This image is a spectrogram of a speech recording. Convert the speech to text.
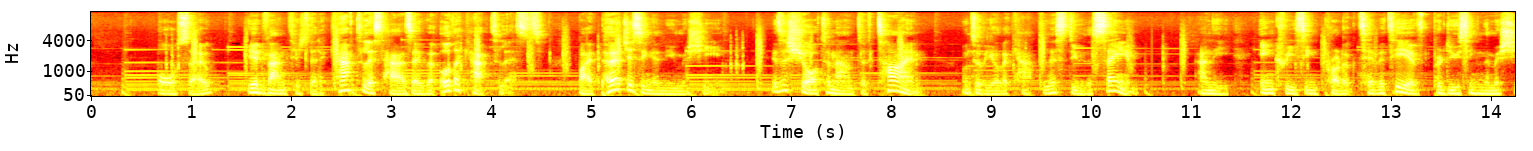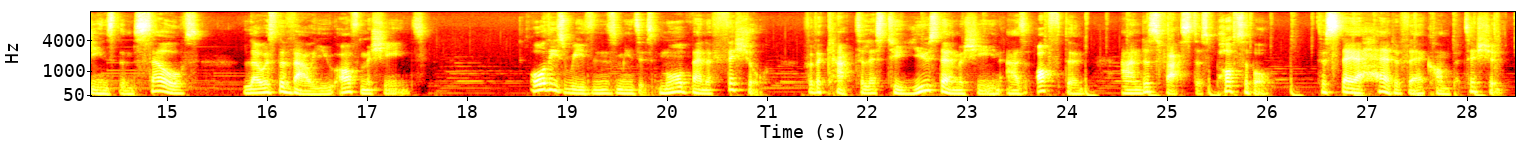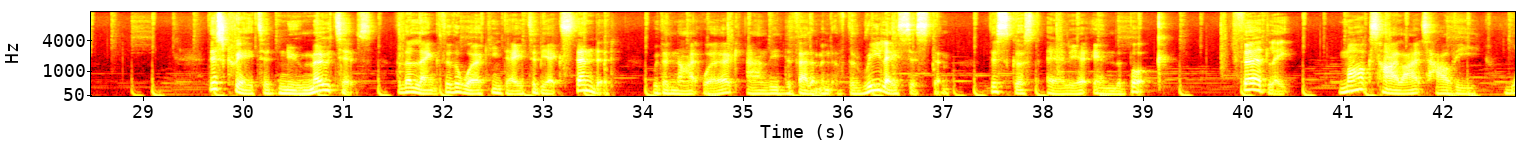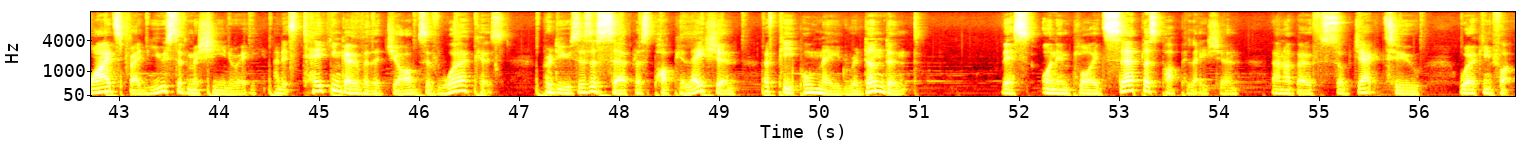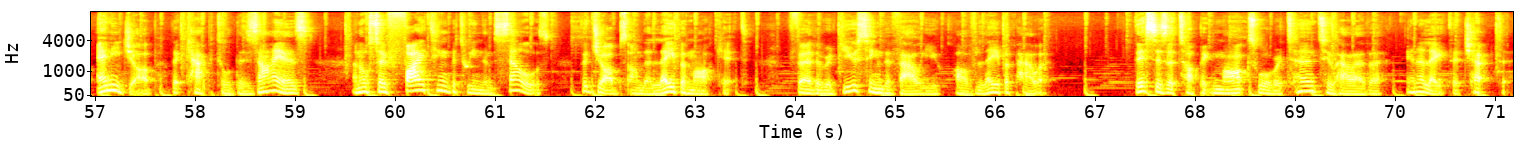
Also, the advantage that a capitalist has over other capitalists by purchasing a new machine is a short amount of time until the other capitalists do the same and the increasing productivity of producing the machines themselves lowers the value of machines. All these reasons means it's more beneficial for the capitalist to use their machine as often and as fast as possible to stay ahead of their competition. This created new motives for the length of the working day to be extended with the night work and the development of the relay system discussed earlier in the book. Thirdly, Marx highlights how the widespread use of machinery and its taking over the jobs of workers produces a surplus population of people made redundant. This unemployed surplus population then are both subject to working for any job that capital desires and also fighting between themselves for jobs on the labour market, further reducing the value of labour power. This is a topic Marx will return to, however, in a later chapter.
